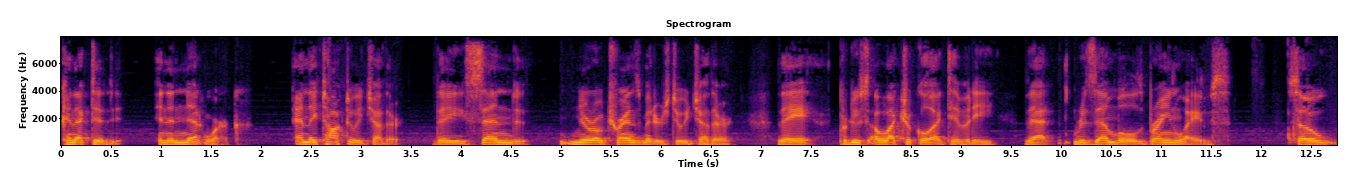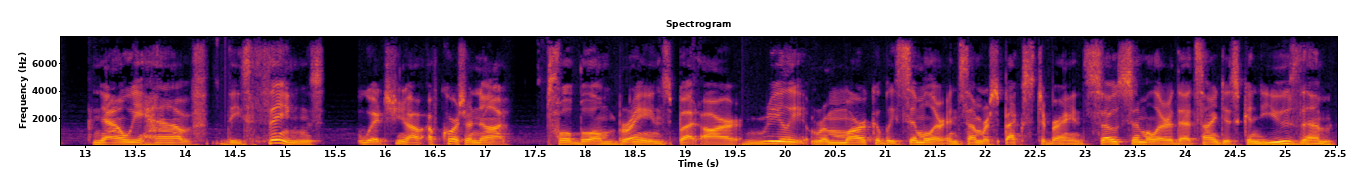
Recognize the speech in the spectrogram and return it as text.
connected in a network. And they talk to each other. They send neurotransmitters to each other. They produce electrical activity that resembles brain waves. So now we have these things which, you know, of course are not full blown brains, but are really remarkably similar in some respects to brains. So similar that scientists can use them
